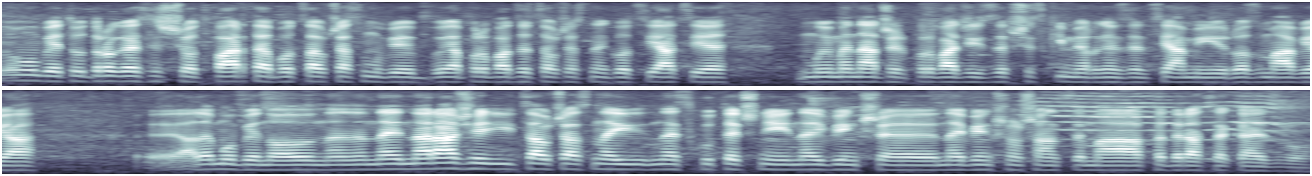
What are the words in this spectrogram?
no mówię, tu droga jest jeszcze otwarta, bo cały czas mówię, ja prowadzę cały czas negocjacje, mój menadżer prowadzi ze wszystkimi organizacjami, rozmawia, ale mówię, no na, na, razie i cały czas naj, najskuteczniej, największe, największą szansę ma Federacja KSW.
